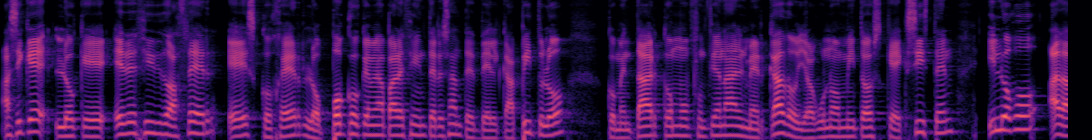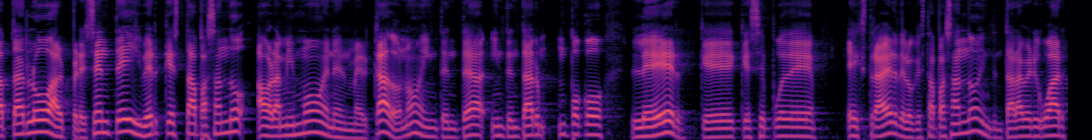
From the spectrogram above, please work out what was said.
Así que lo que he decidido hacer es coger lo poco que me ha parecido interesante del capítulo, comentar cómo funciona el mercado y algunos mitos que existen y luego adaptarlo al presente y ver qué está pasando ahora mismo en el mercado, ¿no? Intentar, intentar un poco leer qué, se puede extraer de lo que está pasando, intentar averiguar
